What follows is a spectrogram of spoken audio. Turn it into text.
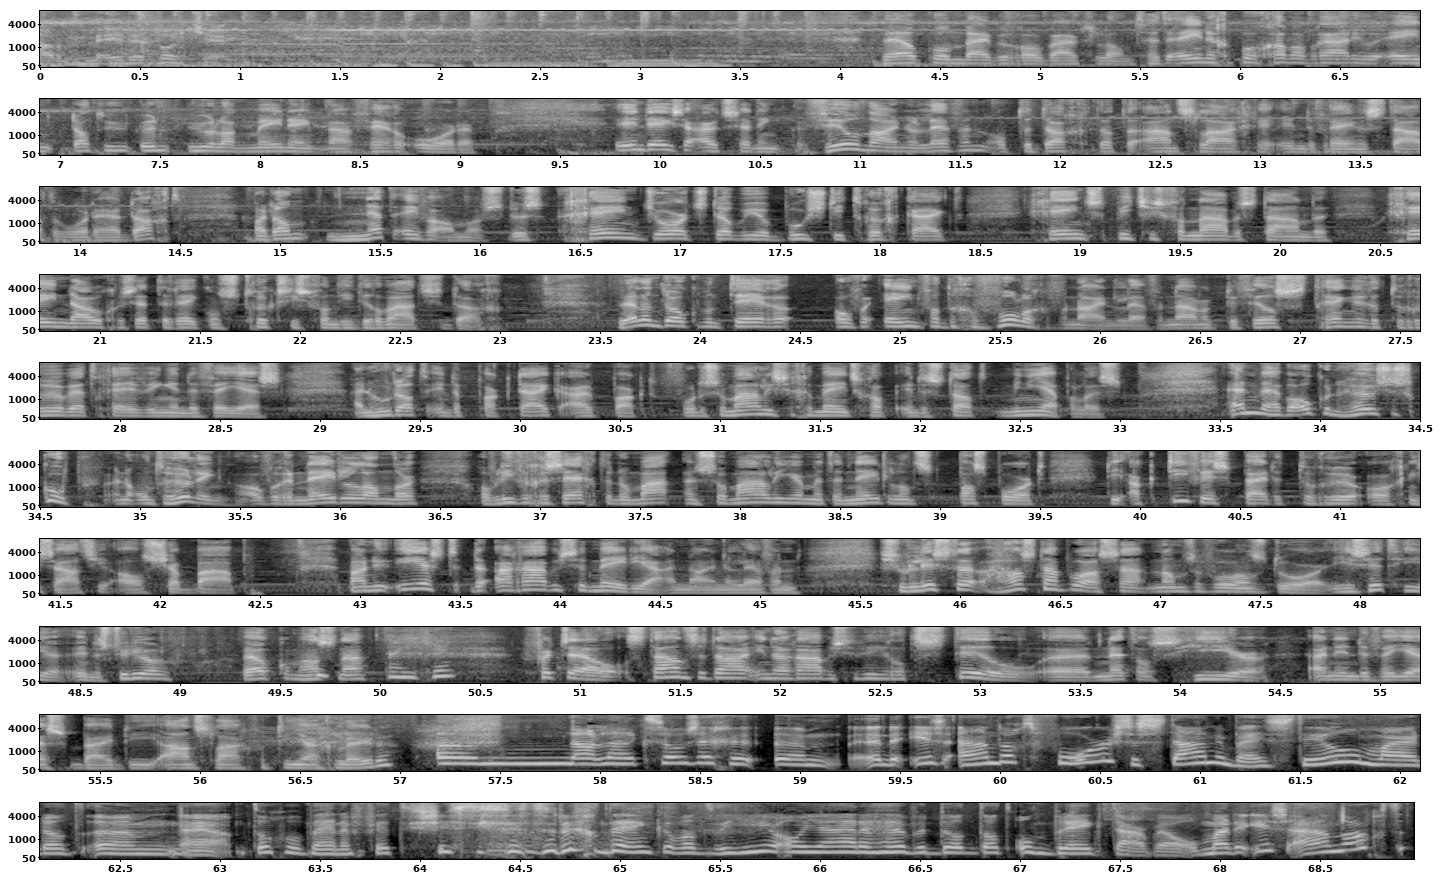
Harm Botje. Welkom bij Bureau Buitenland. Het enige programma op Radio 1 dat u een uur lang meeneemt naar verre orde. In deze uitzending veel 9-11 op de dag dat de aanslagen in de Verenigde Staten worden herdacht. Maar dan net even anders. Dus geen George W. Bush die terugkijkt. Geen speeches van nabestaanden. Geen nauwgezette reconstructies van die dramatische dag. Wel een documentaire over een van de gevolgen van 9-11. Namelijk de veel strengere terreurwetgeving in de VS. En hoe dat in de praktijk uitpakt voor de Somalische gemeenschap in de stad Minneapolis. En we hebben ook een heuse scoop. Een onthulling over een Nederlander, of liever gezegd een, een Somaliër met een Nederlands paspoort die actief is bij de terreurorganisatie Al-Shabaab. Maar nu eerst de Arabische media in 9-11. Journaliste Hasna Bouassa nam ze voor ons door. Je zit hier in de studio. Welkom Hasna. Dank je. Vertel, staan ze daar in de Arabische wereld stil, uh, net als hier en in de VS bij die aanslagen van tien jaar geleden? Um, nou, laat ik zo zeggen, um, er is aandacht voor. Ze staan erbij stil, maar dat um, nou ja, toch wel bijna fetishistische terugdenken... wat we hier al jaren hebben, dat, dat ontbreekt daar wel. Maar er is aandacht.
